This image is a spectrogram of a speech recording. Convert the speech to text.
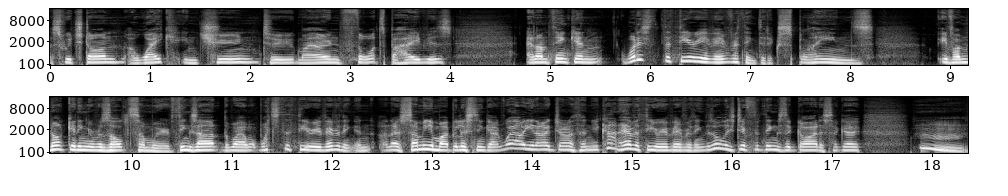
switched on, awake, in tune to my own thoughts, behaviors, and I'm thinking, what is the theory of everything that explains if I'm not getting a result somewhere, if things aren't the way I want, what's the theory of everything? And I know some of you might be listening going, well, you know, Jonathan, you can't have a theory of everything. There's all these different things that guide us. I go, hmm,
